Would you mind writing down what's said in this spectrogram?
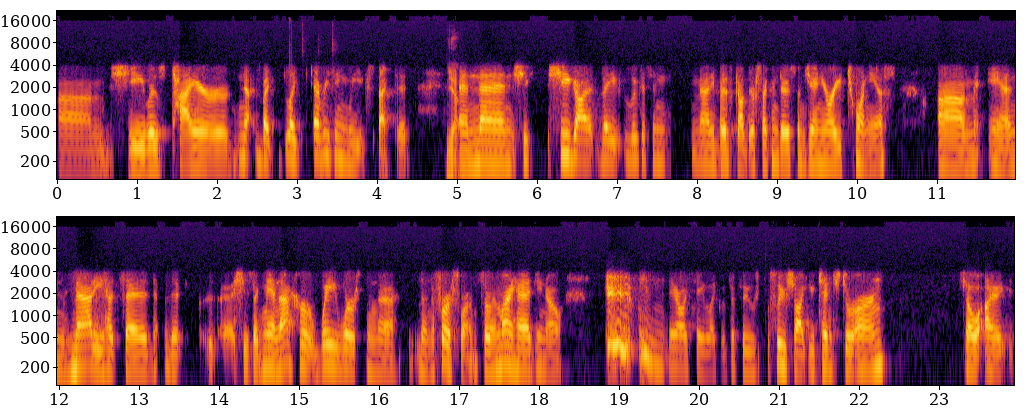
Um, she was tired, but like everything we expected. Yeah. And then she she got they Lucas and Maddie both got their second dose on January 20th. Um, and Maddie had said that she's like, man, that hurt way worse than the than the first one. So in my head, you know, they always say like with the flu flu shot, you tensed your arm. So I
